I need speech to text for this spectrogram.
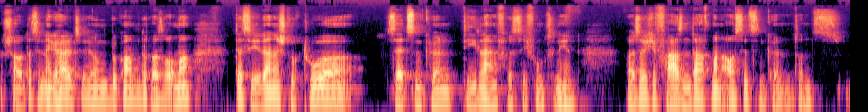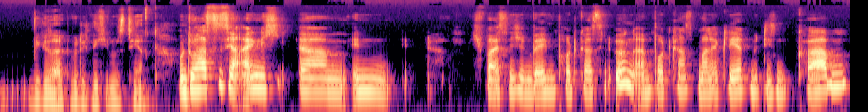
äh, schaut, dass ihr eine Gehaltserhöhung bekommt oder was auch immer, dass ihr da eine Struktur setzen könnt, die langfristig funktionieren. Weil solche Phasen darf man aussitzen können. Sonst, wie gesagt, würde ich nicht investieren. Und du hast es ja eigentlich ähm, in ich weiß nicht in welchem Podcast, in irgendeinem Podcast mal erklärt mit diesen Körben,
